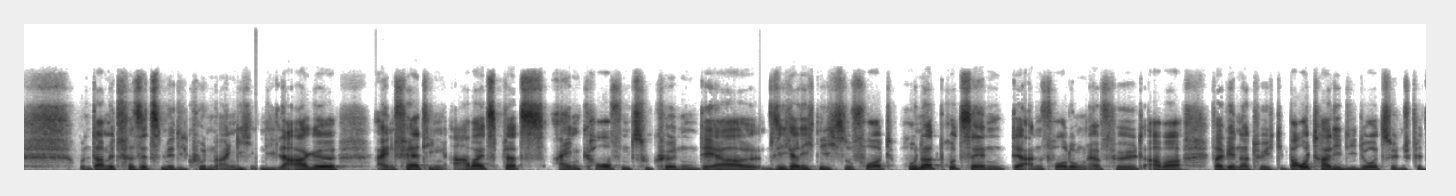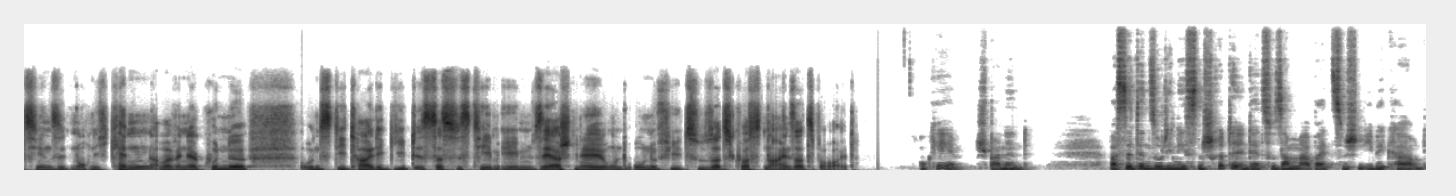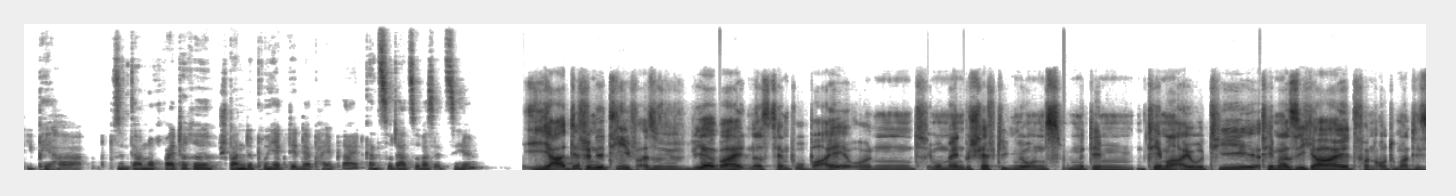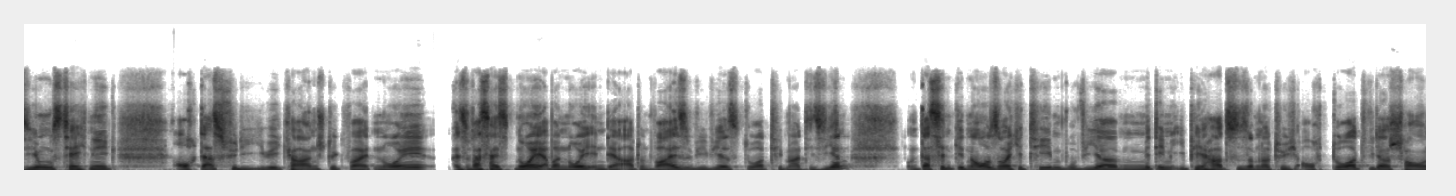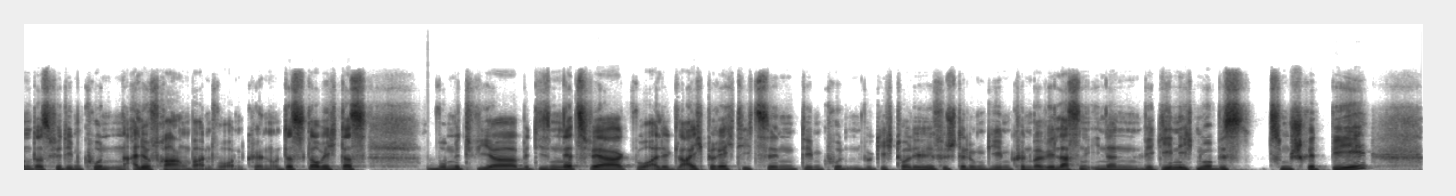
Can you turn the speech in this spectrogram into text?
Und damit versetzen wir die Kunden eigentlich in die Lage, einen fertigen Arbeitsplatz einkaufen kaufen zu können, der sicherlich nicht sofort 100 Prozent der Anforderungen erfüllt, aber weil wir natürlich die Bauteile, die dort zu inspizieren sind, noch nicht kennen. Aber wenn der Kunde uns die Teile gibt, ist das System eben sehr schnell und ohne viel Zusatzkosten einsatzbereit. Okay, spannend. Was sind denn so die nächsten Schritte in der Zusammenarbeit zwischen IBK und IPH? Sind da noch weitere spannende Projekte in der Pipeline? Kannst du dazu was erzählen? Ja, definitiv. Also wir behalten das Tempo bei und im Moment beschäftigen wir uns mit dem Thema IoT, Thema Sicherheit von Automatisierungstechnik. Auch das für die IWK ein Stück weit neu. Also was heißt neu, aber neu in der Art und Weise, wie wir es dort thematisieren. Und das sind genau solche Themen, wo wir mit dem IPH zusammen natürlich auch dort wieder schauen, dass wir dem Kunden alle Fragen beantworten können. Und das glaube ich, das womit wir mit diesem Netzwerk, wo alle gleichberechtigt sind, dem Kunden wirklich tolle Hilfestellung geben können, weil wir lassen ihn dann, wir gehen nicht nur bis zum Schritt B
